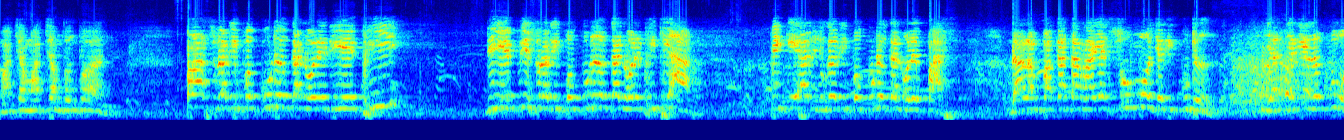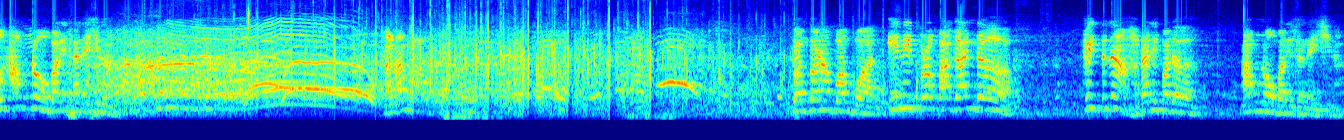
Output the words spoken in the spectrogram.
Macam-macam tuan-tuan. Pas sudah diperkudakan oleh DAP. DAP sudah diperkudakan oleh PKR. PKR juga diperkudakan oleh PAS. Dalam Pakatan Rakyat semua jadi kuda. Yang jadi lembu UMNO Barisan Nasional. Alamak. Tuan-tuan dan puan-puan, ini propaganda fitnah daripada UMNO Barisan Nasional.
